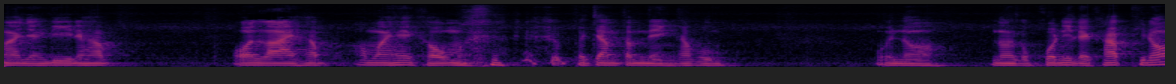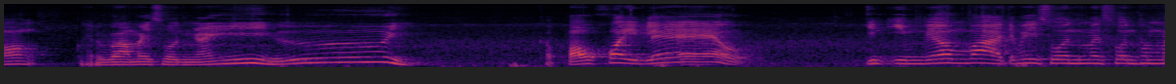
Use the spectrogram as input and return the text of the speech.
มาอย่างดีนะครับ ออนไลน์ครับ เอามาให้เขามาประจำตำแหน่งครับผม โอ้ยนอนนอนกับคนนี่แหละครับ พี่น้องว่าไม่สนไงเฮ้ย กระเป๋าค่อยอีกแล้ว กินอิ่มแล้วว่าจะไม่ซนมาซนทำไม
